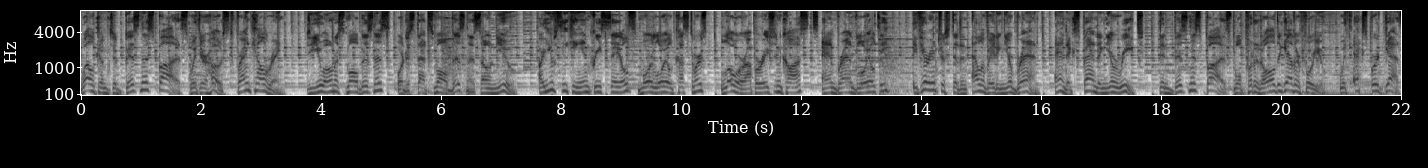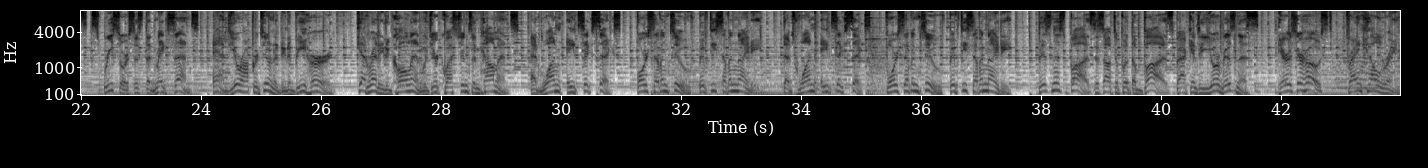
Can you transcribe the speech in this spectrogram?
Welcome to Business Buzz with your host, Frank Hellring. Do you own a small business or does that small business own you? Are you seeking increased sales, more loyal customers, lower operation costs, and brand loyalty? If you're interested in elevating your brand and expanding your reach, then Business Buzz will put it all together for you with expert guests, resources that make sense, and your opportunity to be heard. Get ready to call in with your questions and comments at 1 866 472 5790. That's 1 866 472 5790. Business Buzz is out to put the buzz back into your business. Here's your host, Frank Hellring.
